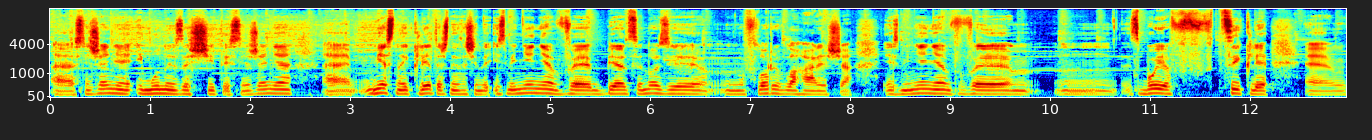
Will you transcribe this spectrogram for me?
э, снижение иммунной защиты, снижение э, местной клеточной защиты, изменения в биоцинозе флоры влагалища, изменения в э, сбои в цикле, э,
